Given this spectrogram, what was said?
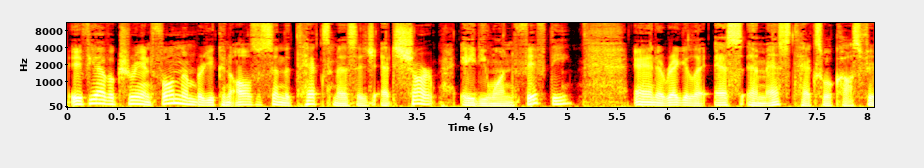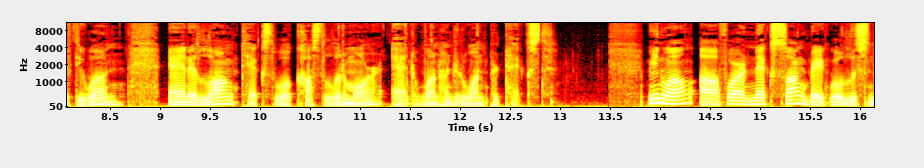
If you have a Korean phone number, you can also send a text message at sharp 8150 and a regular SMS text will cost 51 and a long text will cost a little more at 101 per text. Meanwhile, uh, for our next song break, we'll listen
